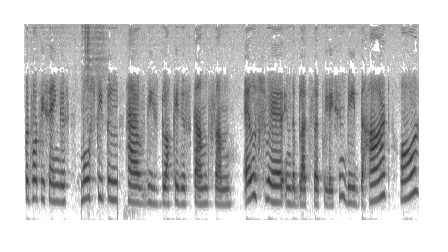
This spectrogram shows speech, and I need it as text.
but what we're saying is most people have these blockages come from elsewhere in the blood circulation, be it the heart or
